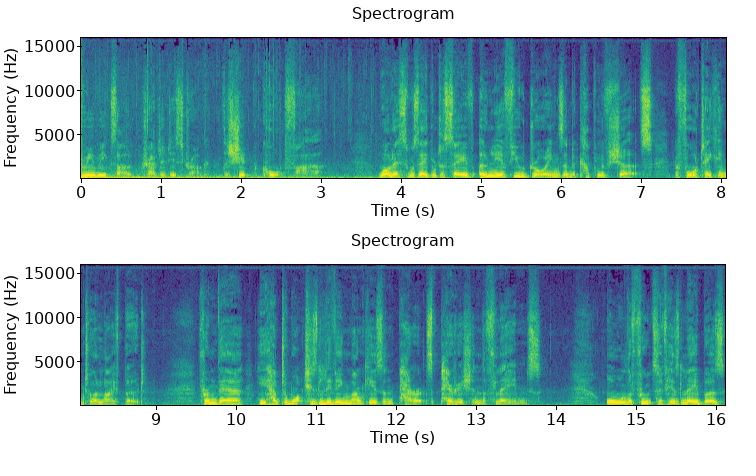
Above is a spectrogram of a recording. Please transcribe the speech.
Three weeks out, tragedy struck. The ship caught fire. Wallace was able to save only a few drawings and a couple of shirts before taking to a lifeboat. From there, he had to watch his living monkeys and parrots perish in the flames all the fruits of his labors,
